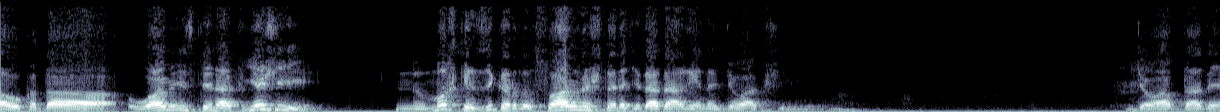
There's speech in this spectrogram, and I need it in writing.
او کدا واو استنافیه شي نو مخکې ذکر د سوال نشته چې دا د هغې نه جواب شي جواب دا دی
